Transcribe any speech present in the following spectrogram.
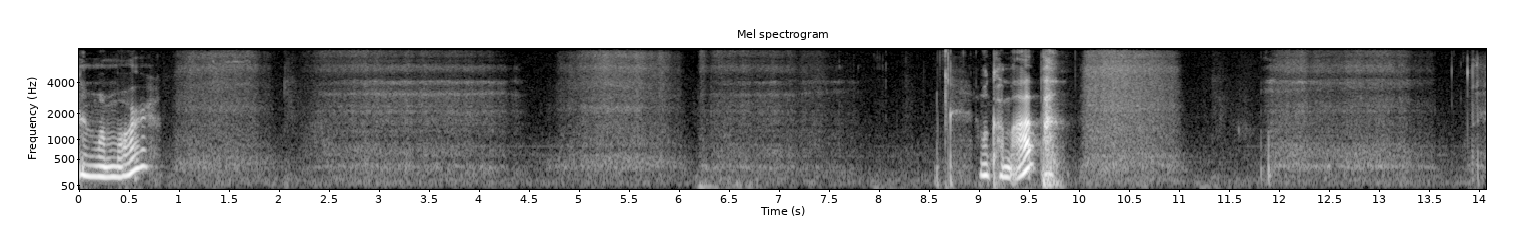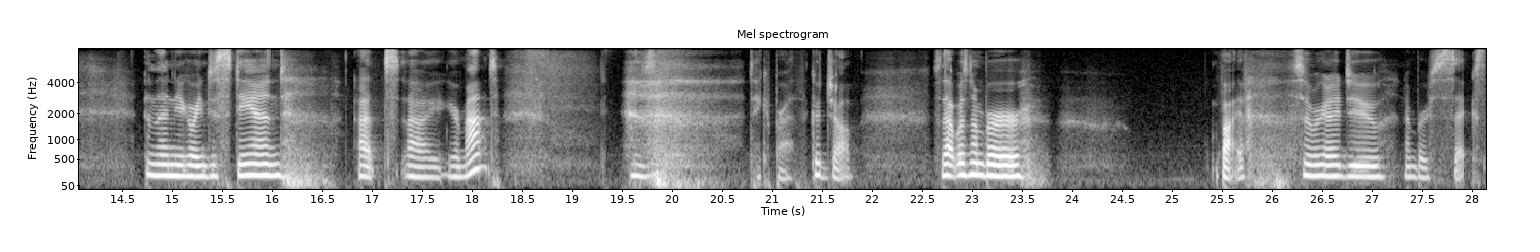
And one more. We'll come up. And then you're going to stand at uh, your mat. Take a breath. Good job. So that was number five. So we're going to do number six,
